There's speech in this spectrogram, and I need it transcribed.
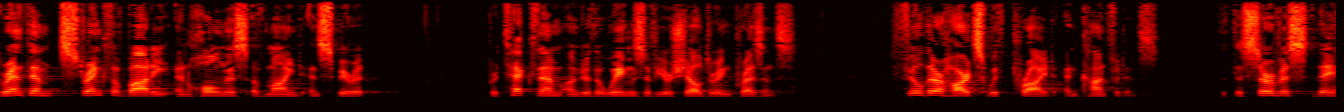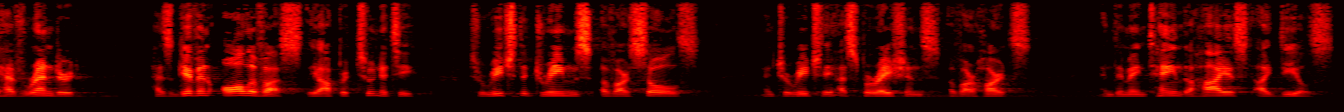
Grant them strength of body and wholeness of mind and spirit. Protect them under the wings of your sheltering presence. Fill their hearts with pride and confidence that the service they have rendered has given all of us the opportunity to reach the dreams of our souls and to reach the aspirations of our hearts and to maintain the highest ideals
